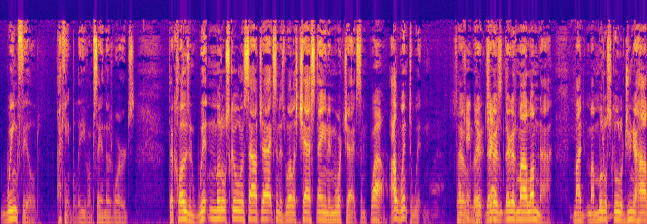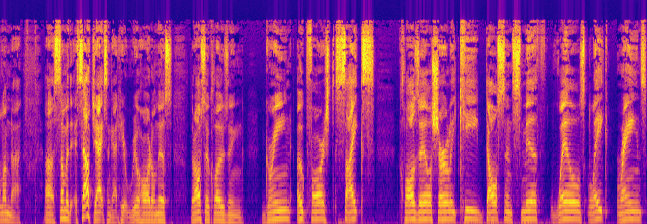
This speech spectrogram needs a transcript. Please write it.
Wingfield. I can't believe I'm saying those words. They're closing Whitten Middle School in South Jackson as well as Chastain in North Jackson. Wow. I went to Whitten. So I can't there, there goes there goes my alumni, my my middle school or junior high alumni. Uh, some of the South Jackson got hit real hard on this. They're also closing Green, Oak Forest, Sykes, Clausell, Shirley, Key, Dawson, Smith, Wells, Lake, Raines,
